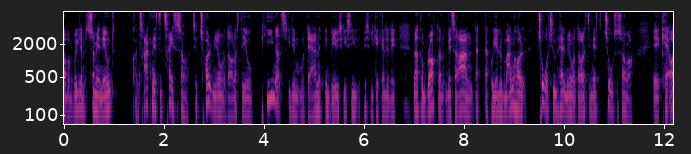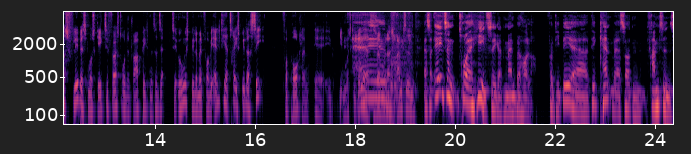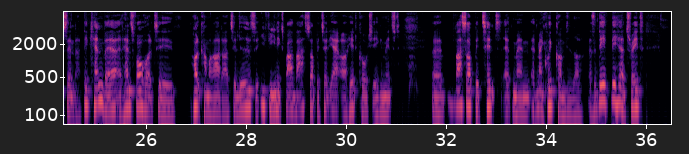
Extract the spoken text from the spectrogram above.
Robert Williams, som jeg nævnte, kontrakt næste tre sæsoner til 12 millioner dollars. Det er jo peanuts i det moderne NBA, hvis, vi, sige, hvis vi kan kalde det det. Malcolm Brogdon, veteranen, der, der kunne hjælpe mange hold, 22,5 millioner dollars de næste to sæsoner, øh, kan også flippes, måske ikke til første runde draft picks, men så til, til unge spillere, men får vi alle de her tre spillere se for Portland, øh, måske øh, den her sæson, men også fremtiden? Altså Aiton tror jeg helt sikkert, man beholder. Fordi det, er, det kan være sådan fremtidens center. Det kan være, at hans forhold til holdkammerater til ledelse i Phoenix bare var så betændt, ja, og head coach ikke mindst, øh, var så betændt, at man, at man kunne ikke komme videre. Altså det, det her trade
